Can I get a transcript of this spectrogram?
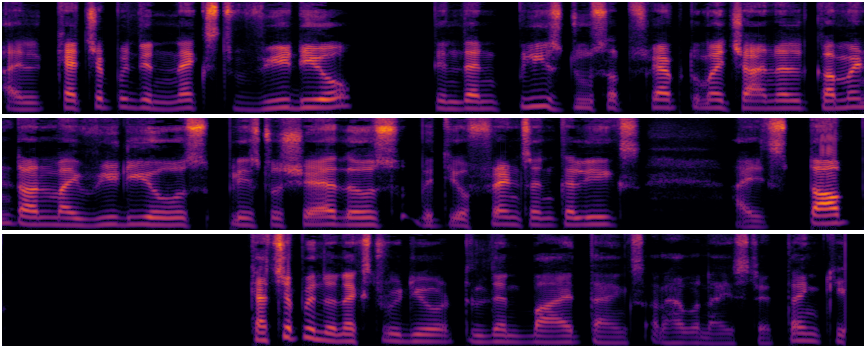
I'll catch up in the next video. Till then, please do subscribe to my channel, comment on my videos, please do share those with your friends and colleagues. I'll stop. Catch up in the next video. Till then, bye, thanks, and have a nice day. Thank you.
